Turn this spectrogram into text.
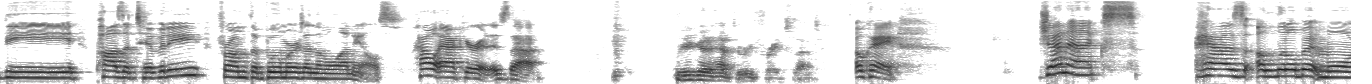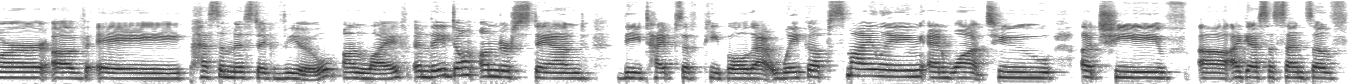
the positivity from the boomers and the millennials. How accurate is that? you're gonna have to rephrase that Okay. Gen X has a little bit more of a pessimistic view on life and they don't understand the types of people that wake up smiling and want to achieve uh, i guess a sense of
